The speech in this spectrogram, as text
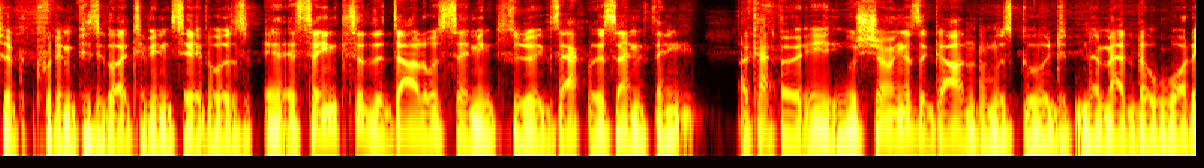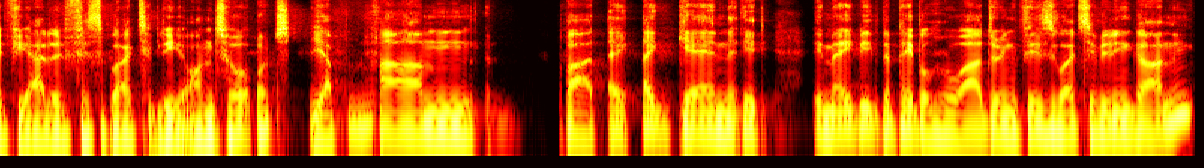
to put in physical activity and see if it was. It seemed to the data was seeming to do exactly the same thing. Okay. So it was showing us the gardening was good no matter what if you added physical activity onto it. Yep. Um, but again, it it may be the people who are doing physical activity in gardening.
